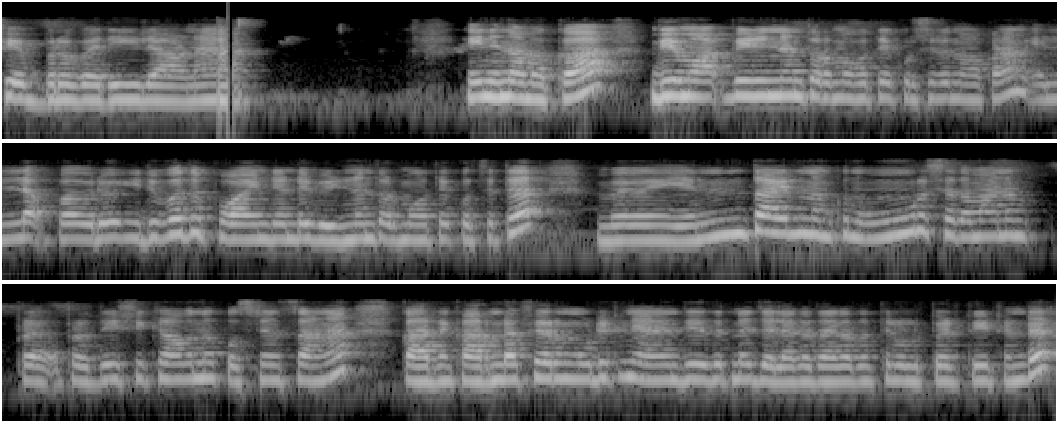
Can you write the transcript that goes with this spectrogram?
ഫെബ്രുവരിയിലാണ്. ഇനി നമുക്ക് വിമാ വിഴിഞ്ഞം തുറമുഖത്തെ കുറിച്ചിട്ട് നോക്കണം. എല്ലാ ഇപ്പൊ ഒരു ഇരുപത് പോയിന്റ് ഉണ്ട് വിഴിഞ്ഞം തുറമുഖത്തെ കുറിച്ചിട്ട് എന്തായാലും നമുക്ക് നൂറ് ശതമാനം പ്ര- പ്രതീക്ഷിക്കാവുന്ന ക്വസ്റ്റ്യൻസ് ആണ്. കാരണം കറണ്ട് അഫെയറും കൂടിയിട്ട് ഞാൻ എന്ത് ചെയ്തിട്ടുണ്ട്? ജലഗതാഗതത്തിൽ ഉൾപ്പെടുത്തിയിട്ടുണ്ട്.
